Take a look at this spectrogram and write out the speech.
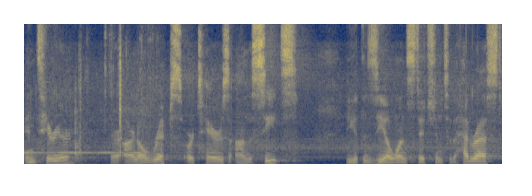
interior. There are no rips or tears on the seats. You get the ZL1 stitched into the headrest,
